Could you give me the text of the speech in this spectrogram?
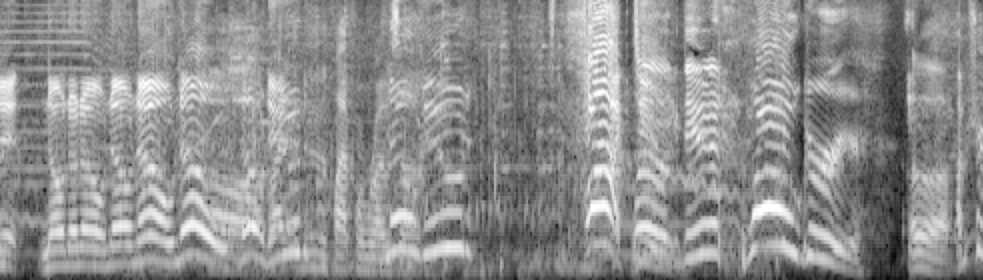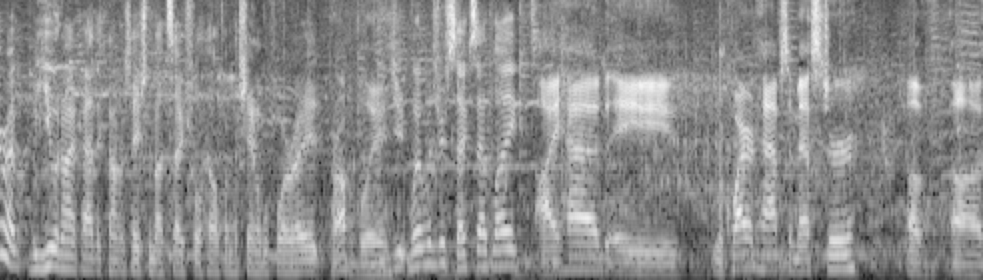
dead. shit. No, no, no, no, no, no, Oh, no, right dude. into the platform rose No, up. dude. Fuck, Whoa, dude. dude. Woger. Uh, I'm sure I, you and I have had the conversation about sexual health on the channel before, right? Probably. Did you, what was your sex ed like? I had a required half semester of uh,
